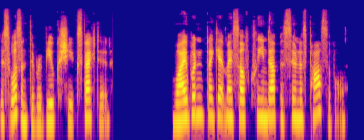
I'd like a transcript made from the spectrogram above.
This wasn't the rebuke she expected. Why wouldn't I get myself cleaned up as soon as possible?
